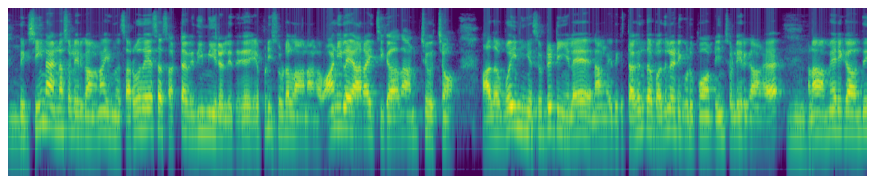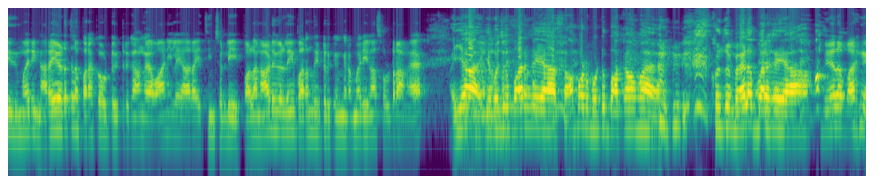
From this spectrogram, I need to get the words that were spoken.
இதுக்கு சீனா என்ன சொல்லியிருக்காங்கன்னா இவங்க சர்வதேச சட்ட விதிமீறல் இது. எப்படி சுடலாம்? நாங்க வானிலை ஆராய்ச்சிக்காக தான் அனுப்பிச்சு வச்சோம். அதை போய் நீங்க சுட்டுட்டீங்களே நாங்க இதுக்கு தகுந்த பதிலடி கொடுப்போம் அப்படின்னு சொல்லியிருக்காங்க. ஆனா அமெரிக்கா வந்து இது மாதிரி நிறைய இடத்துல பறக்க விட்டுக்கிட்டு இருக்காங்க. வானிலை ஆராய்ச்சின்னு சொல்லி பல நாடுகள்லயும் பறந்துட்டு இருக்குங்கிற மாதிரி எல்லாம் சொல்றாங்க. ஐயா இங்க கொஞ்சம் பாருங்கய்யா. சாப்பாடு மட்டும் பார்க்காம கொஞ்சம் மேல பாருங்கய்யா. மேல பாருங்க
